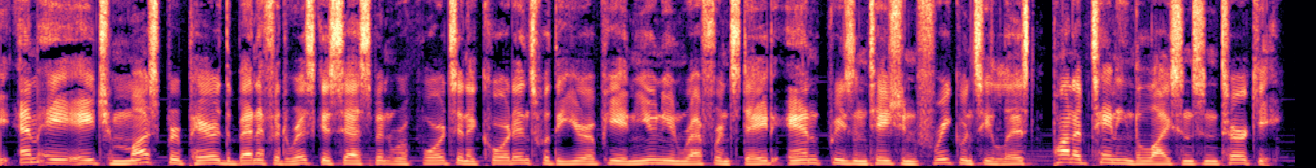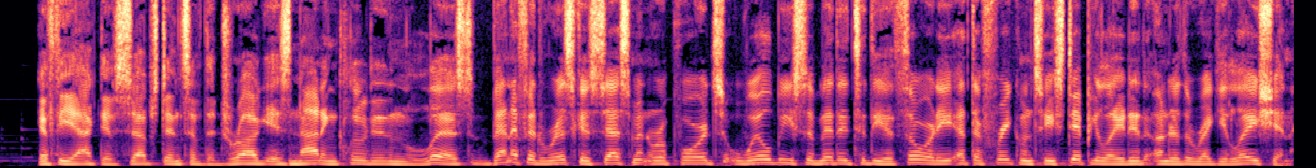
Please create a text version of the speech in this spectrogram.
The MAH must prepare the benefit risk assessment reports in accordance with the European Union reference date and presentation frequency list upon obtaining the license in Turkey. If the active substance of the drug is not included in the list, benefit risk assessment reports will be submitted to the authority at the frequency stipulated under the regulation.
